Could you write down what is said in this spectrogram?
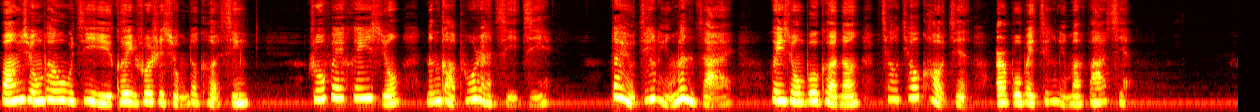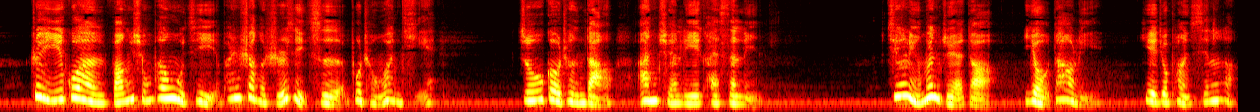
防熊喷雾剂可以说是熊的克星，除非黑熊能搞突然袭击，但有精灵们在，黑熊不可能悄悄靠近而不被精灵们发现。这一罐防熊喷雾剂喷上个十几次不成问题。足够撑到安全离开森林。精灵们觉得有道理，也就放心了。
